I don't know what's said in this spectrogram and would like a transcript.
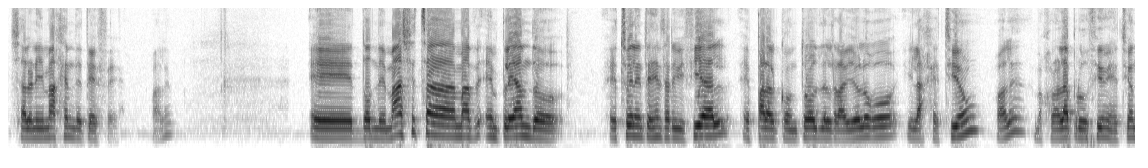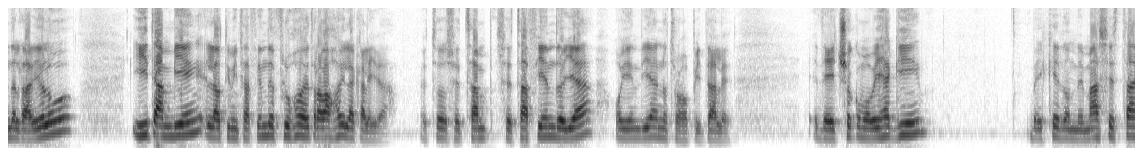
sale una imagen de TC. Eh, donde más se está empleando esto de la inteligencia artificial es para el control del radiólogo y la gestión, ¿vale? mejorar la producción y gestión del radiólogo, y también la optimización de flujos de trabajo y la calidad. Esto se está, haciendo ya hoy en día en nuestros hospitales. De hecho, como veis aquí, veis que donde más se está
